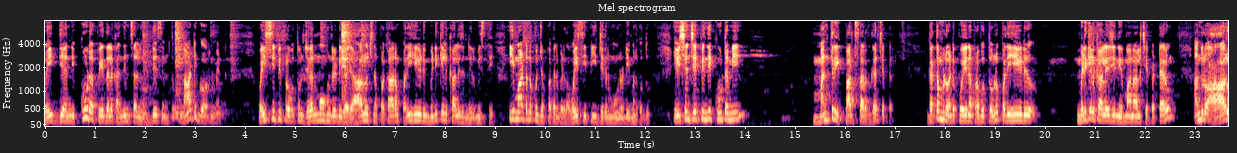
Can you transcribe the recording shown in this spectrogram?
వైద్యాన్ని కూడా పేదలకు అందించాలనే ఉద్దేశంతో నాటి గవర్నమెంట్ వైసీపీ ప్రభుత్వం జగన్మోహన్ రెడ్డి గారి ఆలోచన ప్రకారం పదిహేడు మెడికల్ కాలేజీలు నిర్మిస్తే ఈ మాటను కొంచెం పక్కన పెడదాం. వైసీపీ జగన్మోహన్ రెడ్డి మనకొద్దు. ఈ విషయం చెప్పింది కూటమి మంత్రి పార్థసారథి గారు చెప్పారు. గతంలో అంటే పోయిన ప్రభుత్వంలో పదిహేడు మెడికల్ కాలేజీ నిర్మాణాలు చేపట్టారు. అందులో ఆరు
